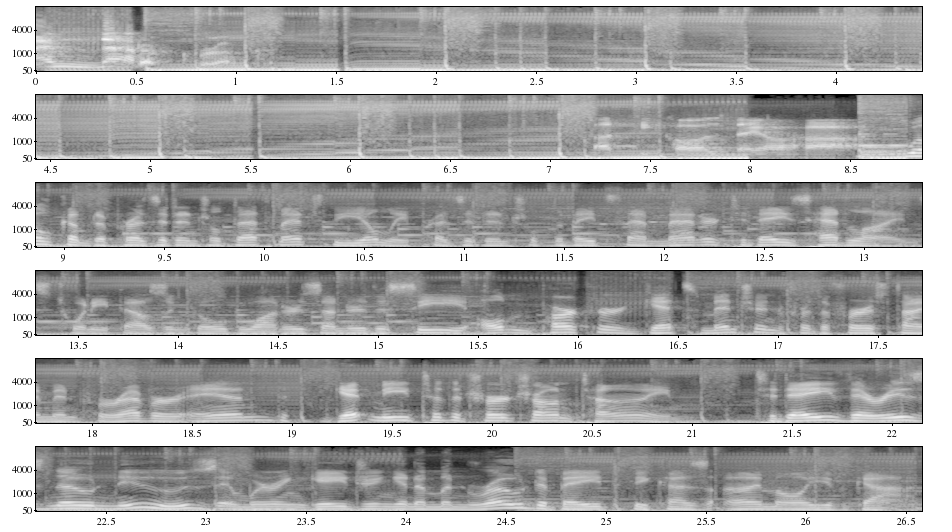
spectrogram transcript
I'm not a crook. But because they are hard. Welcome to Presidential Deathmatch, the only presidential debates that matter. Today's headlines 20,000 Gold Waters Under the Sea, Alton Parker gets mentioned for the first time in forever, and Get Me to the Church on Time. Today, there is no news, and we're engaging in a Monroe debate because I'm all you've got.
